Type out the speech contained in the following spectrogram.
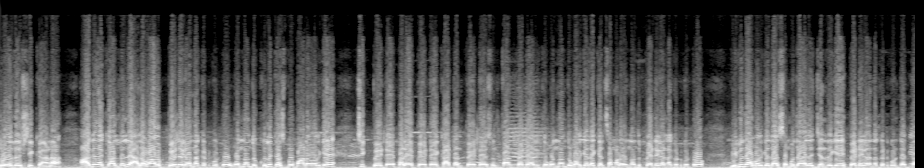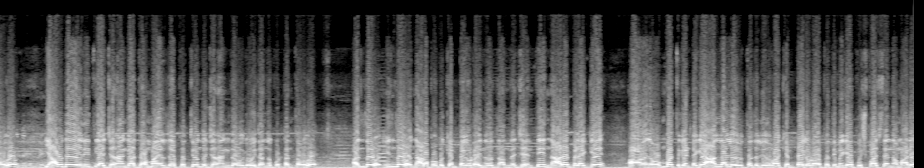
ದೂರದರ್ಶಿ ಕಾರಣ. ಆಗಿನ ಕಾಲದಲ್ಲಿ ಹಲವಾರು ಪೇಟೆಗಳನ್ನು ಕಟ್ಕೊಟ್ಟು ಒಂದೊಂದು ಕುಲಕಸ್ಬು ಮಾಡೋರಿಗೆ ಚಿಕ್ಕಪೇಟೆ, ಬಳೆಪೇಟೆ ಕಾಟನ್ ಪೇಟೆ ಸುಲ್ತಾನ್ ಪೇಟೆ ಅದಕ್ಕೆ ಒಂದೊಂದು ವರ್ಗದ ಕೆಲಸ ಮಾಡೋ ಒಂದೊಂದು ಪೇಟೆಗಳನ್ನ ಕಟ್ಕೊಟ್ಟು ವಿವಿಧ ವರ್ಗದ ಸಮುದಾಯದ ಜನರಿಗೆ ಪೇಟೆಗಳನ್ನು ಕಟ್ಕೊಂಡಂಥವ್ರು ಯಾವುದೇ ರೀತಿಯ ಜನಾಂಗ ಧರ್ಮ ಇಲ್ಲದೆ ಪ್ರತಿಯೊಂದು ಜನಾಂಗದವರಿಗೂ ಇದನ್ನು ಕೊಟ್ಟಂಥವ್ರು. ಅಂದು ಇಂದು ನಾಡಪ್ರಭು ಕೆಂಪೇಗೌಡ ಐನೂರ ಜಯಂತಿ ನಾಳೆ ಬೆಳಗ್ಗೆ ಒಂಬತ್ತು ಗಂಟೆಗೆ ಆಲ್ನಳ್ಳಿ ವೃತ್ತದಲ್ಲಿರುವ ಕೆಂಪೇಗೌಡರ ಪ್ರತಿಮೆಗೆ ಪುಷ್ಪಾರ್ಚನೆಯನ್ನು ಮಾಡಿ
